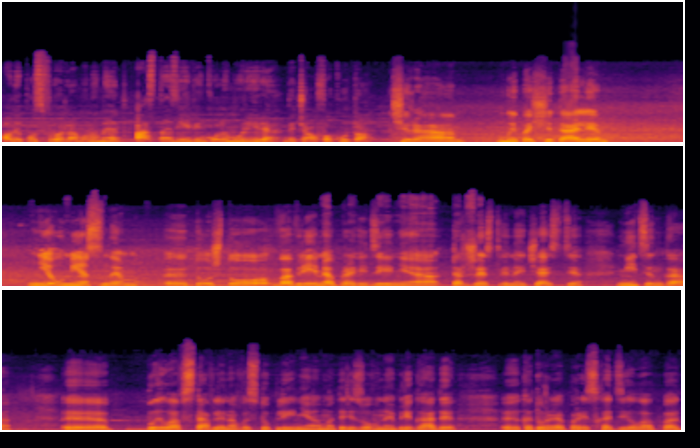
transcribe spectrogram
au depus flori la monument. Astăzi ei vin cu o lămurire de ce au făcut-o. Вчера мы посчитали неуместным э, то, что во время проведения торжественной части митинга э, было вставлено выступление моторизованной бригады, э, которое происходило под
